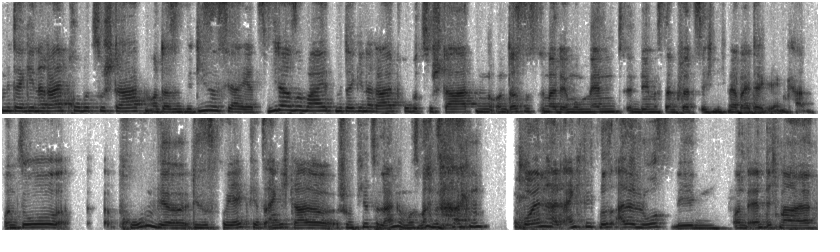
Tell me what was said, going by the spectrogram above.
mit der Generalprobe zu starten. Und da sind wir dieses Jahr jetzt wieder so weit, mit der Generalprobe zu starten. Und das ist immer der Moment, in dem es dann plötzlich nicht mehr weitergehen kann. Und so proben wir dieses Projekt jetzt eigentlich gerade schon viel zu lange, muss man sagen. Wir wollen halt eigentlich bloß alle loslegen und endlich mal,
